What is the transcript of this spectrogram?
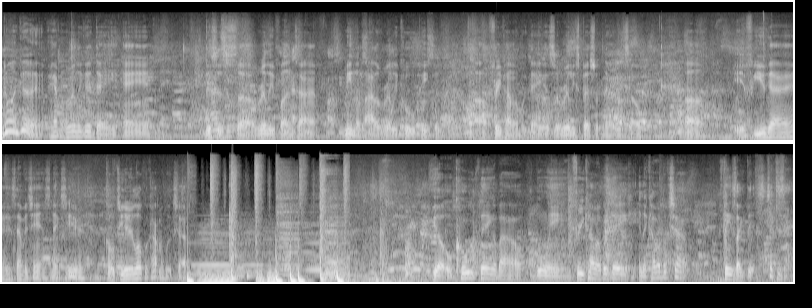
doing good, having a really good day, and this is a really fun time. Meeting a lot of really cool people. Uh, Free Comic Book Day is a really special day, so uh, if you guys have a chance next year, go to your local comic book shop. Yo, cool thing about doing Free Comic Book Day in the comic book shop, things like this. Check this out.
